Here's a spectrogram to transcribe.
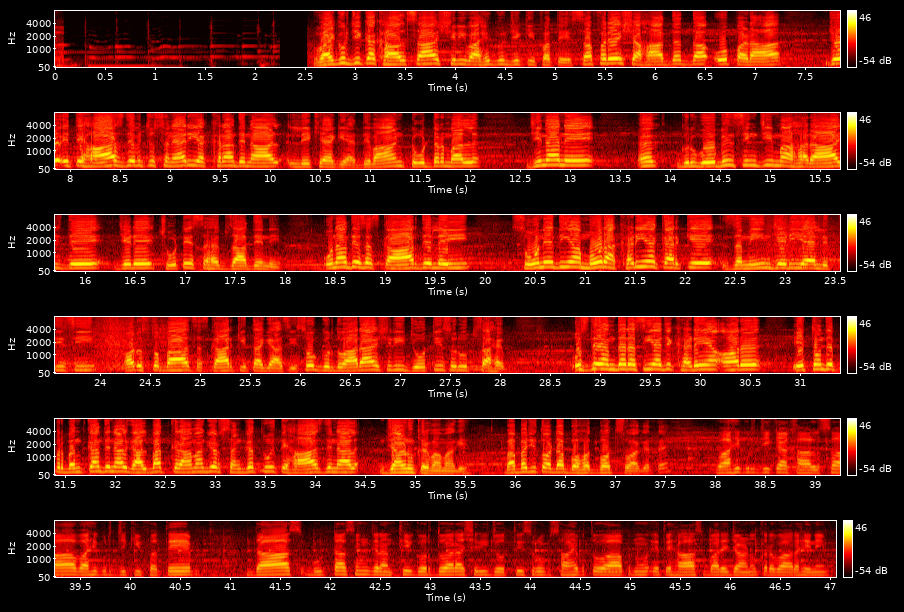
ਵਾਹਿਗੁਰੂ ਜੀ ਕਾ ਖਾਲਸਾ, ਸ੍ਰੀ ਵਾਹਿਗੁਰੂ ਜੀ ਕੀ ਫਤਿਹ ਸਫਰੇ ਸ਼ਹਾਦਤ ਦਾ ਉਹ ਪੜਾ ਜੋ ਇਤਿਹਾਸ ਦੇ ਵਿੱਚ ਸੁਨਹਿਰੀ ਅੱਖਰਾਂ ਦੇ ਨਾਲ ਲਿਖਿਆ ਗਿਆ ਹੈ। ਦੀਵਾਨ ਟੋਡਰਮਲ, ਜਿਨ੍ਹਾਂ ਨੇ ਗੁਰੂ ਗੋਬਿੰਦ ਸਿੰਘ ਜੀ ਮਹਾਰਾਜ ਦੇ ਜਿਹੜੇ ਛੋਟੇ ਸਹਿਬਜ਼ਾਦੇ ਨੇ, ਉਹਨਾਂ ਦੇ ਸੰਸਕਾਰ ਦੇ ਲਈ ਸੋਨੇ ਦੀਆਂ ਮੋਹਰਾਂ ਖੜੀਆਂ ਕਰਕੇ ਜ਼ਮੀਨ ਜਿਹੜੀ ਹੈ ਲਿੱਤੀ ਸੀ ਔਰ ਉਸ ਤੋਂ ਬਾਅਦ ਸੰਸਕਾਰ ਕੀਤਾ ਗਿਆ ਸੀ ਸੋ ਗੁਰਦੁਆਰਾ ਸ੍ਰੀ ਜੋਤੀ ਸਰੂਪ ਸਾਹਿਬ, ਉਸ ਦੇ ਅੰਦਰ ਅਸੀਂ ਅੱਜ ਖੜੇ ਹਾਂ ਔਰ ਇੱਥੋਂ ਦੇ ਪ੍ਰਬੰਧਕਾਂ ਦੇ ਨਾਲ ਗੱਲਬਾਤ ਕਰਾਵਾਂਗੇ ਔਰ ਸੰਗਤ ਨੂੰ ਇਤਿਹਾਸ ਦੇ ਨਾਲ ਜਾਣੂ ਕਰਵਾਵਾਂਗੇ। ਬਾਬਾ ਜੀ, ਤੁਹਾਡਾ ਬਹੁਤ-ਬਹੁਤ ਸਵਾਗਤ ਹੈ। ਵਾਹਿਗੁਰੂ ਜੀ ਕਾ ਖਾਲਸਾ, ਵਾਹਿਗੁਰੂ ਜੀ ਕੀ ਫਤਿਹ। ਦਾਸ ਬੂਟਾ ਸਿੰਘ ਗ੍ਰੰਥੀ ਗੁਰਦੁਆਰਾ ਸ੍ਰੀ ਜੋਤੀ ਸਰੂਪ ਸਾਹਿਬ ਤੋਂ ਆਪ ਨੂੰ ਇਤਿਹਾਸ ਬਾਰੇ ਜਾਣੂ ਕਰਵਾ ਰਹੇ ਨੇ।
